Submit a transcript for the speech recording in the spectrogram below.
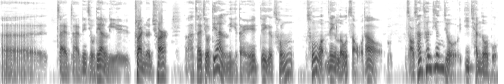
呃，在在那酒店里转转圈啊，在酒店里等于这个从从我们那个楼走到。早餐餐厅就一千多步，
